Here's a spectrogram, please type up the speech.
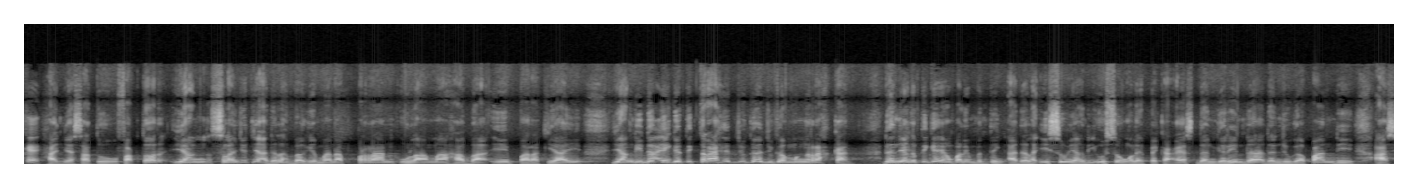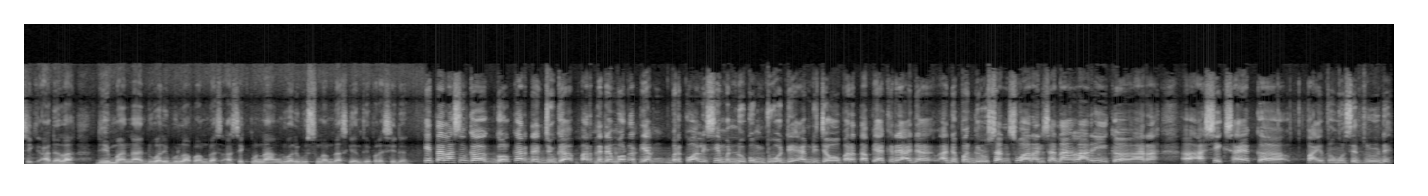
Oke. hanya satu faktor. Yang selanjutnya adalah bagaimana peran ulama, habaib, para kiai yang di detik-detik terakhir juga juga mengerahkan. Dan yang ketiga yang paling penting adalah isu yang diusung oleh PKS dan Gerindra dan juga PAN di Asik adalah di mana 2018 Asik menang, 2019 ganti presiden. Kita langsung ke Golkar dan juga Partai Demokrat yang berkoalisi mendukung dua DM di Jawa Barat, tapi akhirnya ada ada pengerusan suara di sana lari ke arah uh, Asyik. Saya ke Pak Ibnu Musir dulu deh,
